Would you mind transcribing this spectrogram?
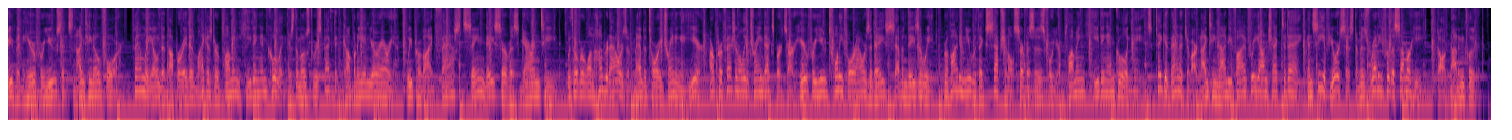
We've been here for you since 1904. Family owned and operated Lancaster Plumbing, Heating, and Cooling is the most respected company in your area. We provide fast, same day service guaranteed. With over 100 hours of mandatory training a year, our professionally trained experts are here for you 24 hours a day, 7 days a week, providing you with exceptional services for your plumbing, heating, and cooling needs. Take advantage of our 1995 Freon check today and see if your system is ready for the summer heat, dog not included.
